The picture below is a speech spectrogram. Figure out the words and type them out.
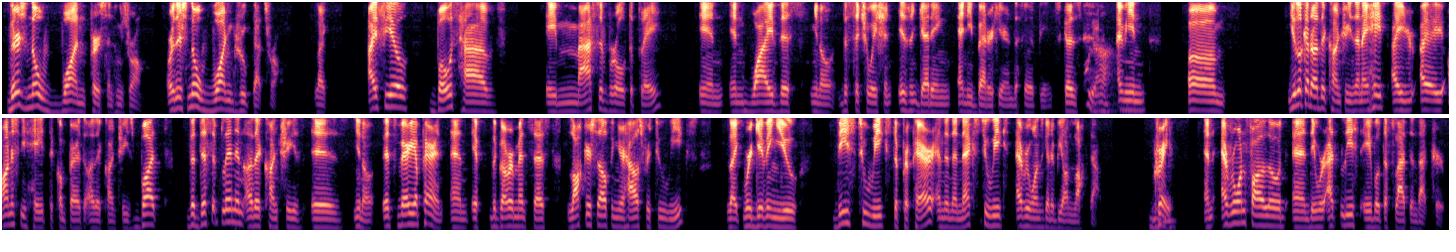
there's no one person who's wrong or there's no one group that's wrong like i feel both have a massive role to play in in why this you know the situation isn't getting any better here in the Philippines because Oh yeah. I mean um you look at other countries and I hate I I honestly hate to compare to other countries but the discipline in other countries is you know it's very apparent and if the government says lock yourself in your house for 2 weeks like we're giving you these 2 weeks to prepare and then the next 2 weeks everyone's going to be on lockdown. Great. And everyone followed and they were at least able to flatten that curve.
